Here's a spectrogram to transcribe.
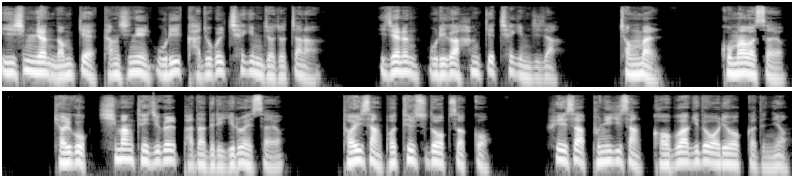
20년 넘게 당신이 우리 가족을 책임져 줬잖아. 이제는 우리가 함께 책임지자. 정말 고마웠어요. 결국 희망퇴직을 받아들이기로 했어요. 더 이상 버틸 수도 없었고 회사 분위기상 거부하기도 어려웠거든요.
